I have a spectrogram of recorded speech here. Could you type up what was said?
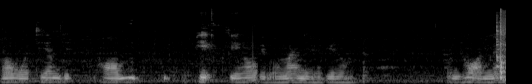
หอมกระเทียมหอมพริกที่เขาเป็นประมาณนี้ครับพี่น้องมันหอนแล้ว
